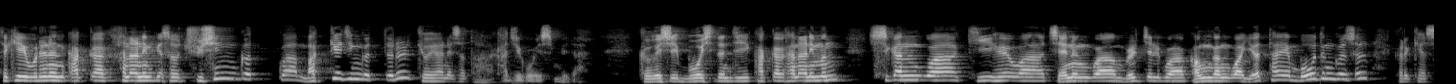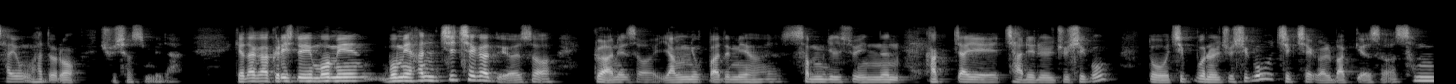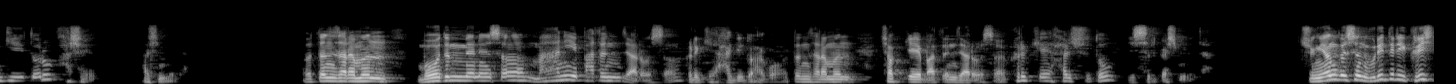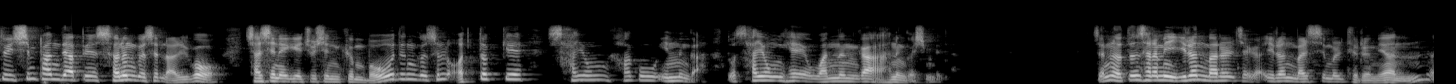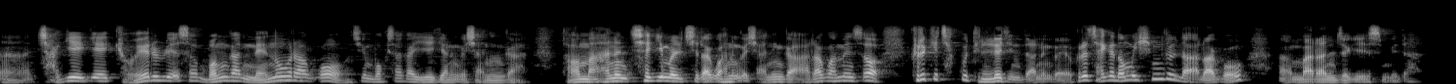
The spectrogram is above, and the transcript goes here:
특히 우리는 각각 하나님께서 주신 것과 맡겨진 것들을 교회 안에서 다 가지고 있습니다. 그것이 무엇이든지 각각 하나님은 시간과 기회와 재능과 물질과 건강과 여타의 모든 것을 그렇게 사용하도록 주셨습니다. 게다가 그리스도의 몸인, 몸의 한 지체가 되어서 그 안에서 양육받으며 섬길 수 있는 각자의 자리를 주시고 또 직분을 주시고 직책을 맡겨서 섬기도록 하십니다. 어떤 사람은 모든 면에서 많이 받은 자로서 그렇게 하기도 하고 어떤 사람은 적게 받은 자로서 그렇게 할 수도 있을 것입니다. 중요한 것은 우리들이 그리스도의 심판대 앞에 서는 것을 알고 자신에게 주신 그 모든 것을 어떻게 사용하고 있는가, 또 사용해 왔는가 하는 것입니다. 저는 어떤 사람이 이런 말을 제가 이런 말씀을 들으면 어, 자기에게 교회를 위해서 뭔가 내놓으라고 지금 목사가 얘기하는 것이 아닌가, 더 많은 책임을 지라고 하는 것이 아닌가라고 하면서 그렇게 자꾸 들려진다는 거예요. 그래서 자기가 너무 힘들다라고 어, 말한 적이 있습니다.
